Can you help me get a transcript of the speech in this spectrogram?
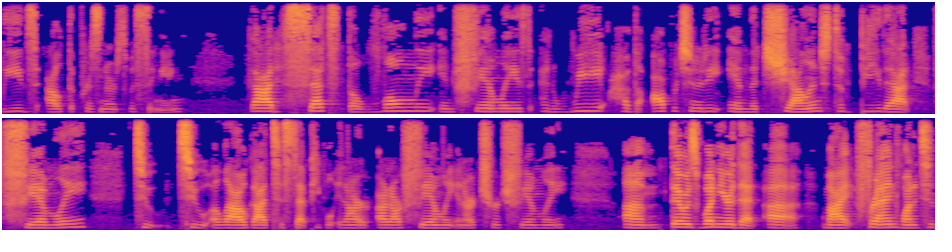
leads out the prisoners with singing. God sets the lonely in families, and we have the opportunity and the challenge to be that family, to, to allow God to set people in our, in our family, in our church family. Um, there was one year that uh, my friend wanted to,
